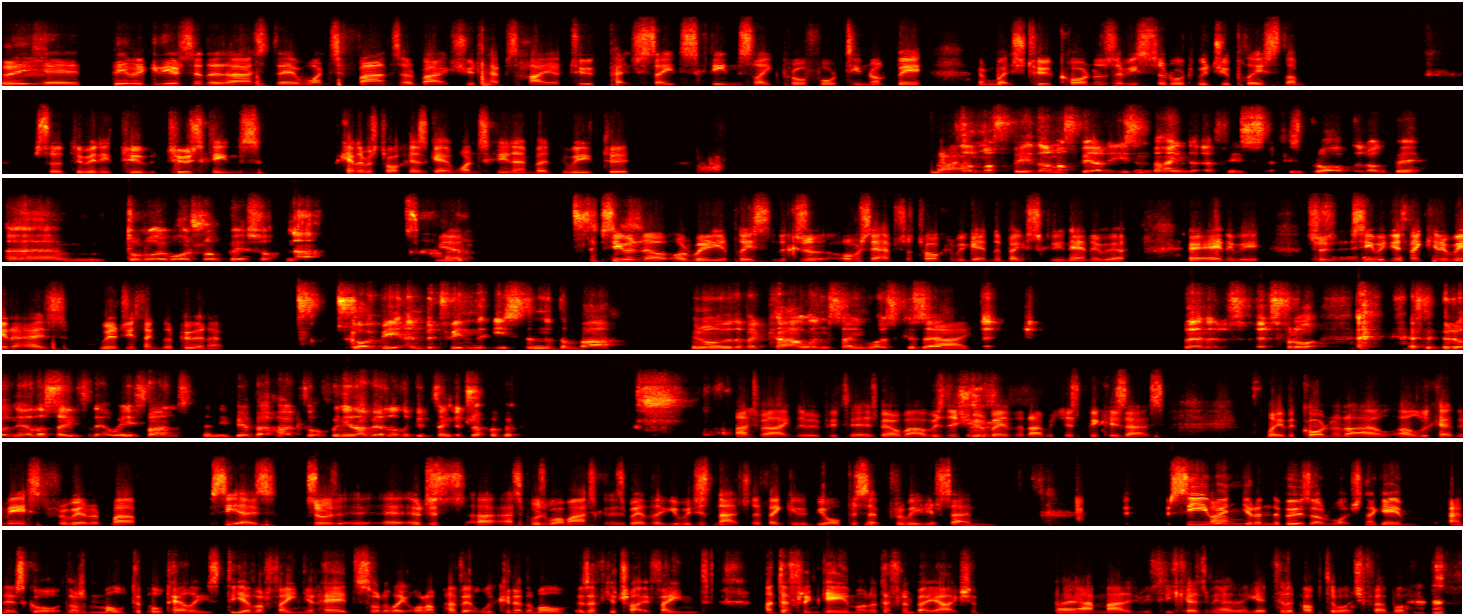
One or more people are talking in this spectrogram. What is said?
Right, uh, David Grierson has asked, uh, once fans are back, should Hibs hire two pitch side screens like Pro 14 Rugby? And which two corners of Easter Road would you place them? So do we need two two screens? Kind of was talking as getting one screen in, but do we need two? Nah, There must be there must be a reason behind it if he's if he's brought up the rugby. Um, don't really watch rugby, so nah. Yeah. See when or where you're placing it, because obviously Hibs are talking about getting the big screen anywhere. Uh, anyway, so see when you're thinking of where it is, where do you think they're putting it? It's got to be in between the East and the Dunbar. You know where the big Carling sign was because then it, then it's it's for if they put it on the other side for the away fans, then you'd be a bit hacked off. When you that'd be another good thing to drip about. That's where I think they would put it as well. But I wasn't sure whether that was just because that's like the corner that I'll, I'll look at the most for where my seat is. So it, it it just, I I suppose what I'm asking is whether you would just naturally think it would be opposite for where you're sitting. Hmm. See But- when you're in the boozer watching a game and it's got there's multiple tellies. Do you ever find your head sort of like on a pivot looking at them all as if you're trying to find a different game or a different bit of action? I, I'm married with three kids. Me, I didn't get to the pub to watch football.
